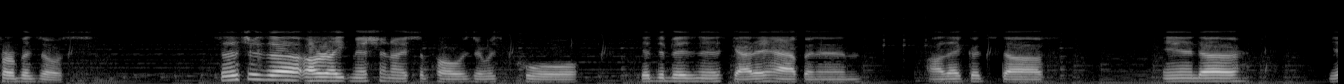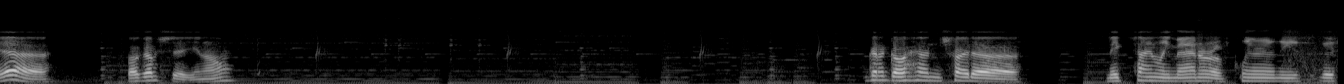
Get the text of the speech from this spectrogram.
Turbazos. So this was a alright mission, I suppose. It was cool. Did the business, got it happening, all that good stuff. And, uh, yeah. Fuck up shit, you know? Gonna go ahead and try to make timely manner of clearing these this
